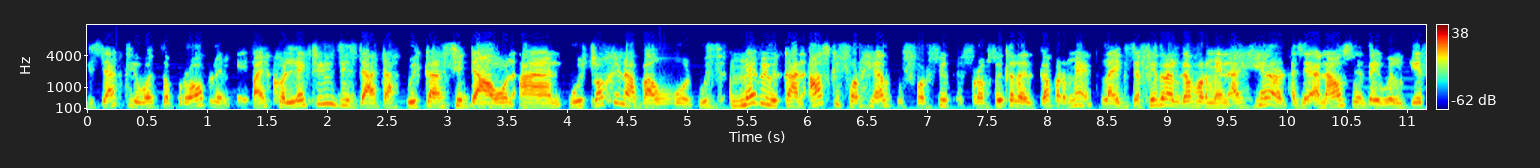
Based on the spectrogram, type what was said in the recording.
exactly what the problem is. By collecting this data, we can sit down and we're talking about with maybe we can ask for help for from federal government. Like the federal government, I heard as they announcing they will give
